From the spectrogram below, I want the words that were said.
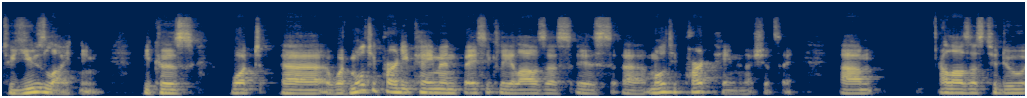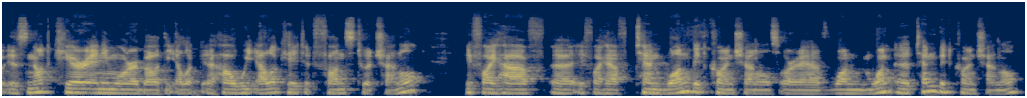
to use Lightning, because what uh, what multi-party payment basically allows us is uh, multi-part payment, I should say. Um, allows us to do is not care anymore about the how we allocated funds to a channel if I have uh, if I have 10 one Bitcoin channels or I have one one uh, 10 Bitcoin channel,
